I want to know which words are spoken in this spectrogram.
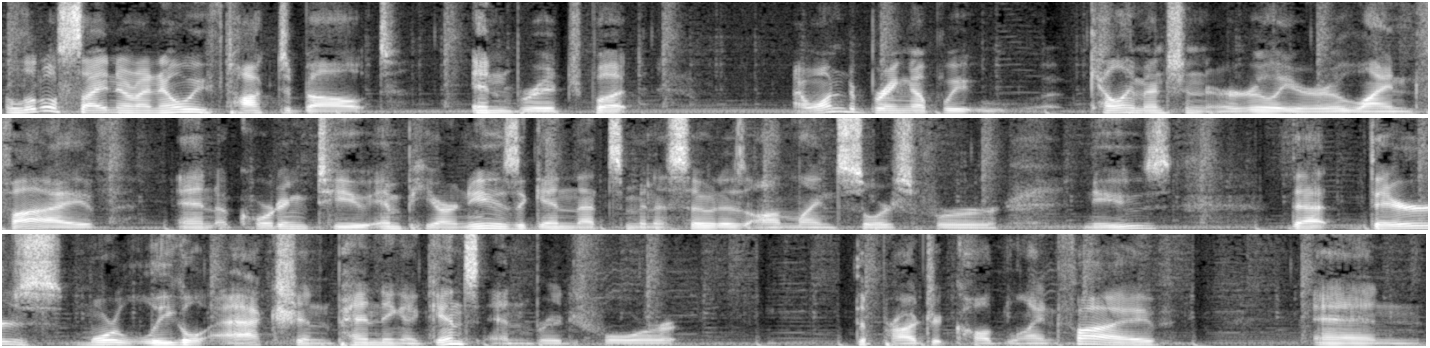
a little side note. I know we've talked about Enbridge, but I wanted to bring up. We Kelly mentioned earlier Line Five, and according to NPR News, again, that's Minnesota's online source for news, that there's more legal action pending against Enbridge for the project called Line Five. And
